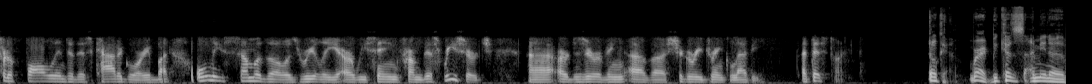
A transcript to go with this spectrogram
sort of fall into this category, but only some of those really are we seeing from this research uh, are deserving of a sugary drink levy at this time. Okay, right, because I mean, a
